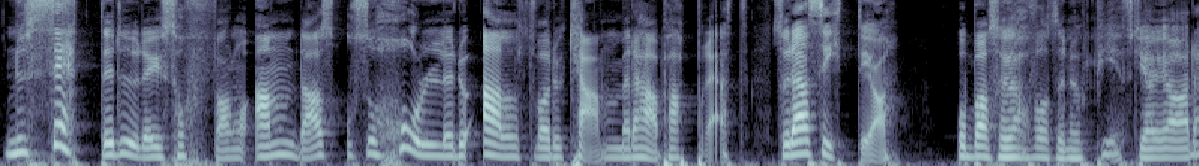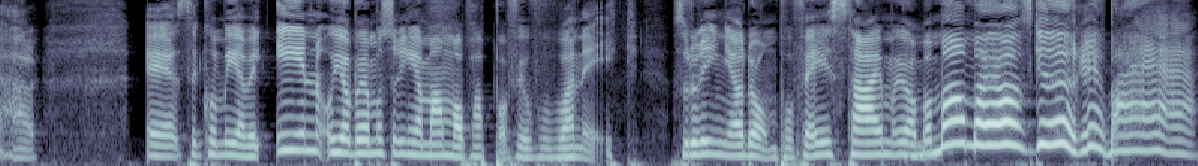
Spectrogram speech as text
Nu sätter du dig i soffan och andas och så håller du allt vad du kan med det här pappret. Så där sitter jag och bara så jag har fått en uppgift, jag gör det här. Eh, sen kommer Emil in och jag bara jag måste ringa mamma och pappa för jag får panik. Så då ringer jag dem på Facetime och jag bara mamma jag ska rymma!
